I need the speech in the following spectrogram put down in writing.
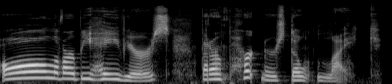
all of our behaviors that our partners don't like.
